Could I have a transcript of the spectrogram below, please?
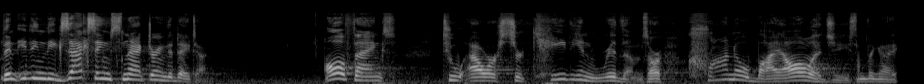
than eating the exact same snack during the daytime. All thanks to our circadian rhythms, our chronobiology, something I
